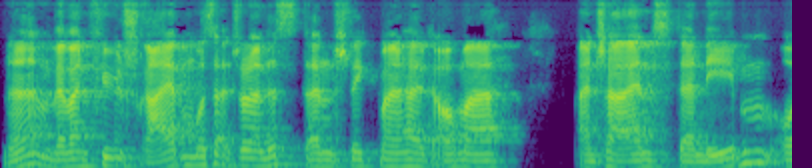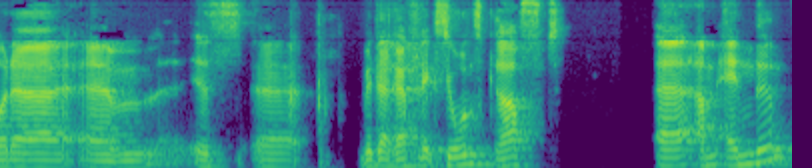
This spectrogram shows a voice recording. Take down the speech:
ne, wenn man viel schreiben muss als Journalist, dann schlägt man halt auch mal anscheinend daneben oder ähm, ist äh, mit der Reflexionskraft äh, am Ende.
